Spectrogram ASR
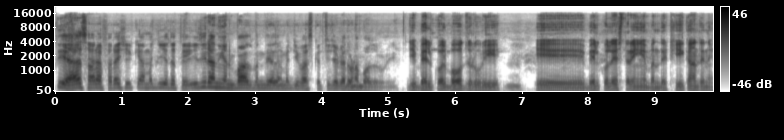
ਤੇ ਹੈ ਸਾਰਾ ਫਰਸ਼ ਹੀ ਕਿ ਮੱਜੀ ਇਹਦੇ ਤੇ ਈਜ਼ੀ ਰਹਿੰਦੀਆਂ ਨੇ? ਬਾਜ਼ ਬੰਦੇ ਆਦਨ ਮੱਜੀ ਵਾਸ ਕੱਚੀ ਜਗ੍ਹਾ ਦੋਣਾ ਬਹੁਤ ਜ਼ਰੂਰੀ ਹੈ। ਜੀ ਬਿਲਕੁਲ ਬਹੁਤ ਜ਼ਰੂਰੀ ਹੈ। ਇਹ ਬਿਲਕੁਲ ਇਸ ਤਰ੍ਹਾਂ ਹੀ ਬੰਦੇ ਠੀਕ ਆਂਦੇ ਨੇ।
